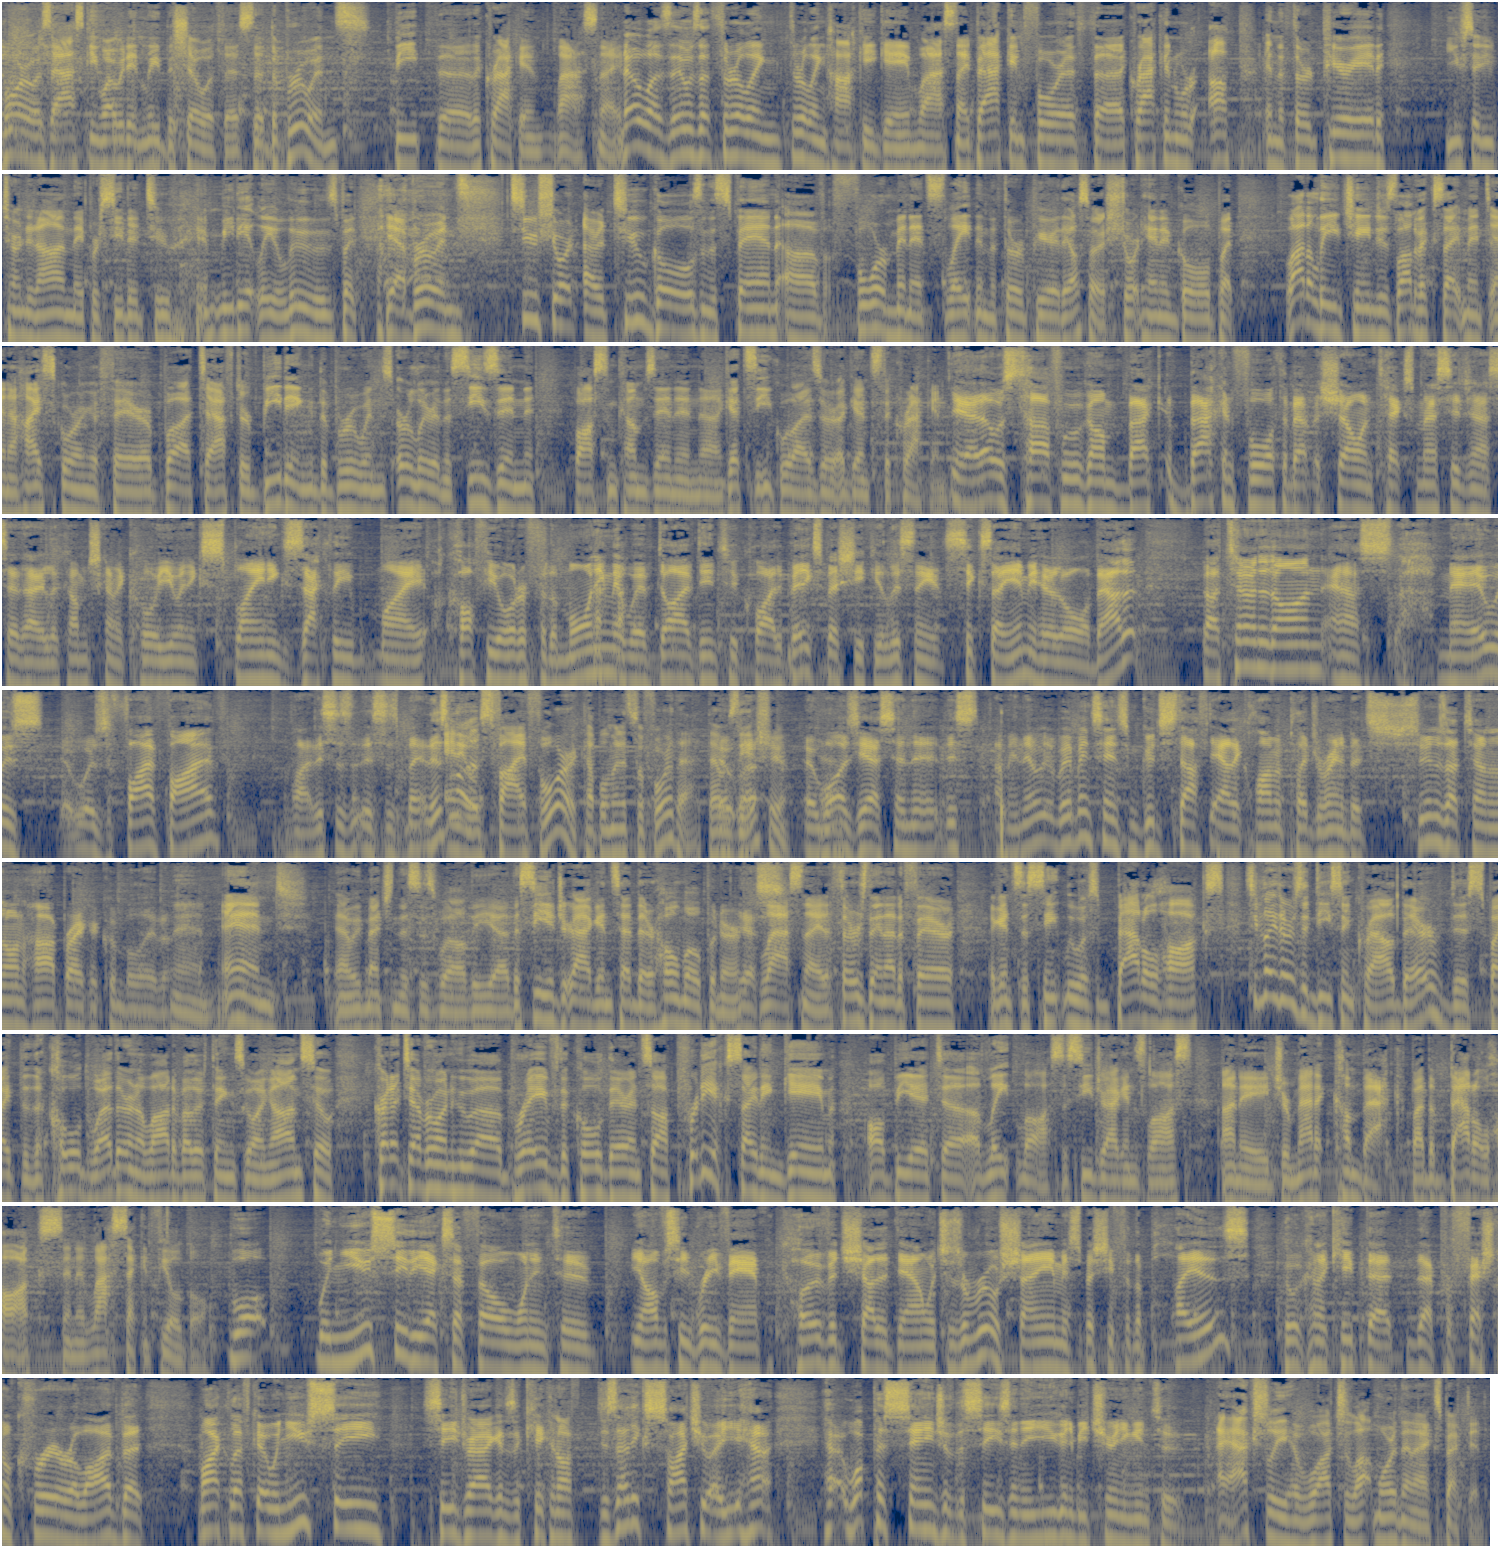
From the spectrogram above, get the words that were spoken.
Mora was asking why we didn't lead the show with this. That the Bruins beat the the Kraken last night. No, it was it was a thrilling thrilling hockey game last night. Back and forth. Uh, Kraken were up in the third period. You said you turned it on. They proceeded to immediately lose. But yeah, Bruins two short or two goals in the span of four minutes late in the third period. They also had a shorthanded goal, but a lot of lead changes, a lot of excitement, and a high scoring affair. But after beating the Bruins earlier in the season, Boston comes in and uh, gets the equalizer against the Kraken. Yeah, that was tough. We were going back back and forth about the show on text message, and I said, "Hey, look, I'm just going to call you and explain exactly my coffee order for the morning that we've dived into quite a bit, especially if you're listening at 6 a.m. You heard all about it." But I turned it on, and I, oh, man, it was it was five five. Like, this is this is this is And it was 5 4 a couple minutes before that. That was the issue. It Yeah. was, yes. And uh, this, I mean, there- we've been seeing some good stuff out of Climate Pledge Arena, but as soon as I turned it on, heartbreak, I couldn't believe it. Man. And Yeah, we mentioned this as well. The uh, the Sea Dragons had their home opener Yes. last night, a Thursday night affair against the St. Louis Battlehawks. Seemed like there was a decent crowd there, despite the, the cold weather and a lot of other things going on. So credit to everyone who uh, braved the cold there and saw a pretty exciting game, albeit uh, a late loss. The Sea Dragons lost on a dramatic comeback by the Battlehawks and a last second field goal. Well, when you see the XFL wanting to, you know, obviously revamp, COVID shut it down, which is a real shame, especially for the players who are going to keep that, that professional career alive. But Mike Lefko, when you see Sea Dragons are kicking off, does that excite you? You how, how, what percentage of the season are you going to be tuning into? I actually have watched a lot more than I expected.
